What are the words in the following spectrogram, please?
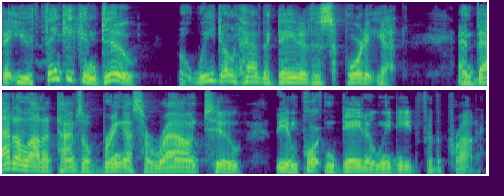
that you think it can do, but we don't have the data to support it yet? And that a lot of times will bring us around to the important data we need for the product.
